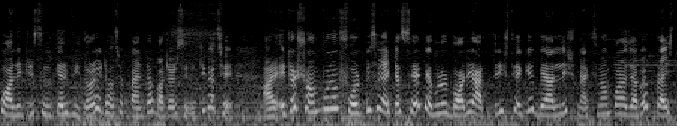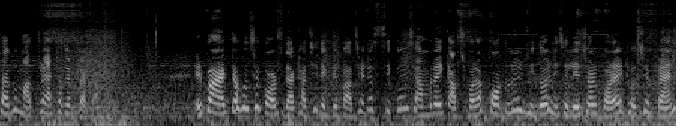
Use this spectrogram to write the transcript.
কোয়ালিটির সিল্কের ভিতরে। এটা হচ্ছে প্যান্টটা বাটার সিল্ক, ঠিক আছে? আর এটা সম্পূর্ণ ফোর পিসের একটা সেট এগুলোর বডি আটত্রিশ থেকে বিয়াল্লিশ ম্যাক্সিমাম পরা যাবে। প্রাইস থাকবে মাত্র এক হাজার টাকা। এরপর আরেকটা হচ্ছে কর্স দেখাচ্ছি, দেখতে পাচ্ছি। এটা সিকোয়েন্স আমরা এই কাজ করা কটনের ভিতরে, নিচে লেচার করা, এটা হচ্ছে প্যান্ট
